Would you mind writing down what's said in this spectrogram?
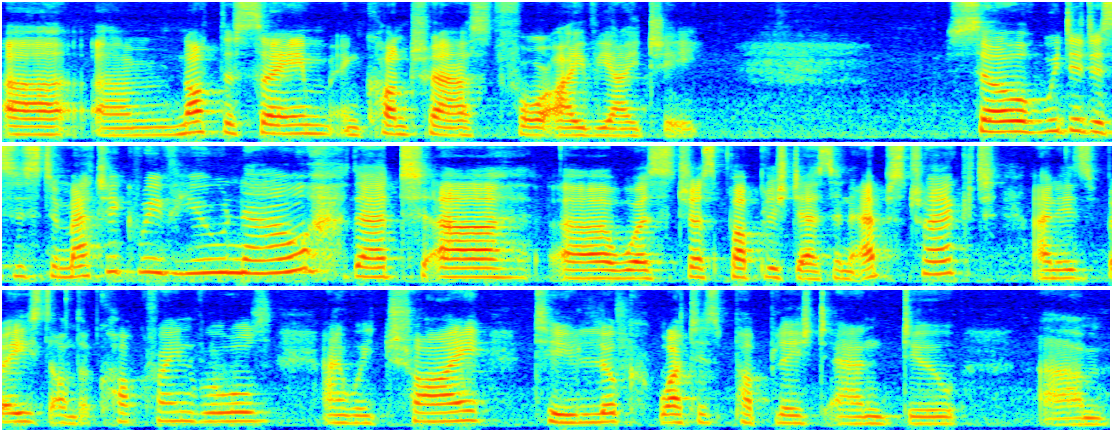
uh, um, not the same in contrast for IVIG. So we did a systematic review now that uh, uh, was just published as an abstract and it's based on the Cochrane rules and we try to look what is published and do um,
